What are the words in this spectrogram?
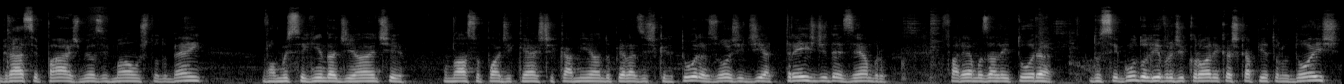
Graça e paz, meus irmãos, tudo bem? Vamos seguindo adiante o nosso podcast Caminhando pelas Escrituras. Hoje, dia 3 de dezembro, faremos a leitura do segundo livro de Crônicas, capítulo 2,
